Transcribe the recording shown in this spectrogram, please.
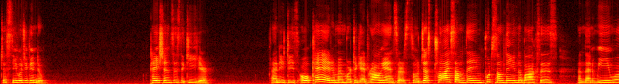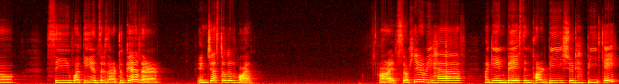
just see what you can do. Patience is the key here. And it is okay, remember, to get wrong answers. So just try something, put something in the boxes, and then we will see what the answers are together in just a little while. All right, so here we have, again, base in part B should be A,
